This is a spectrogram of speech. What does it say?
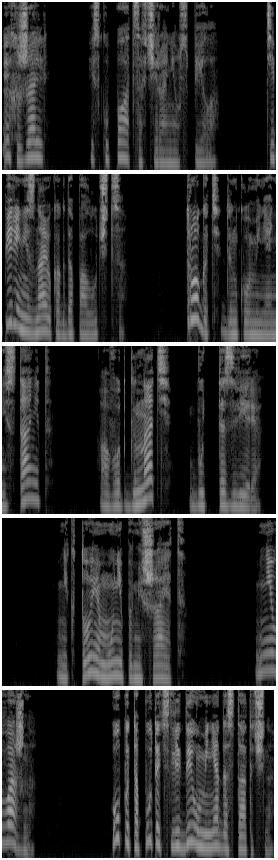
Эх, жаль, искупаться вчера не успела. Теперь и не знаю, когда получится. Трогать Дынко меня не станет, а вот гнать, будь то зверя, никто ему не помешает. Неважно. Опыта путать следы у меня достаточно.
